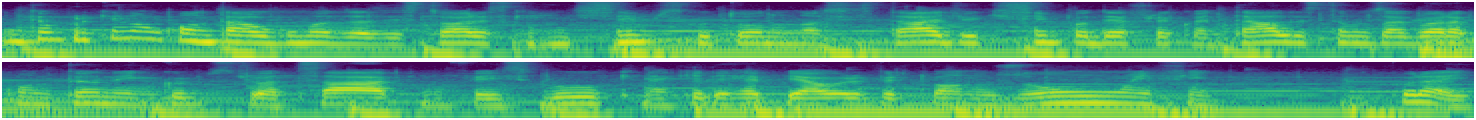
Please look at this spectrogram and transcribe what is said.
Então por que não contar algumas das histórias que a gente sempre escutou no nosso estádio e que sem poder frequentá-lo estamos agora contando em grupos de WhatsApp, no Facebook, naquele happy hour virtual no Zoom, enfim, por aí.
